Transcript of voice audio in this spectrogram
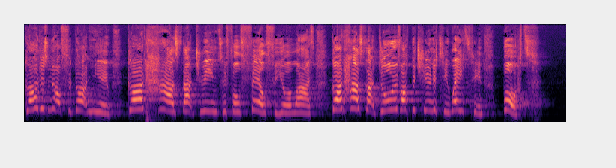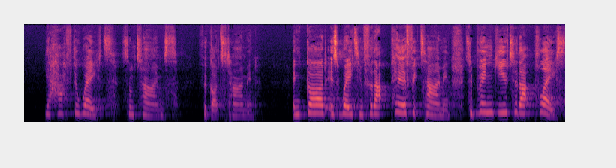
God has not forgotten you. God has that dream to fulfill for your life. God has that door of opportunity waiting, but you have to wait sometimes for God's timing. And God is waiting for that perfect timing to bring you to that place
